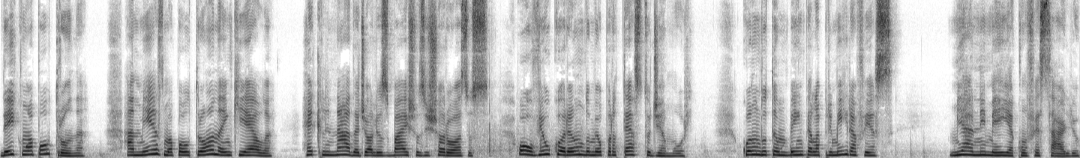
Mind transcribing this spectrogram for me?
dei com a poltrona, a mesma poltrona em que ela, reclinada de olhos baixos e chorosos, ouviu corando meu protesto de amor, quando também pela primeira vez me animei a confessar-lhe.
